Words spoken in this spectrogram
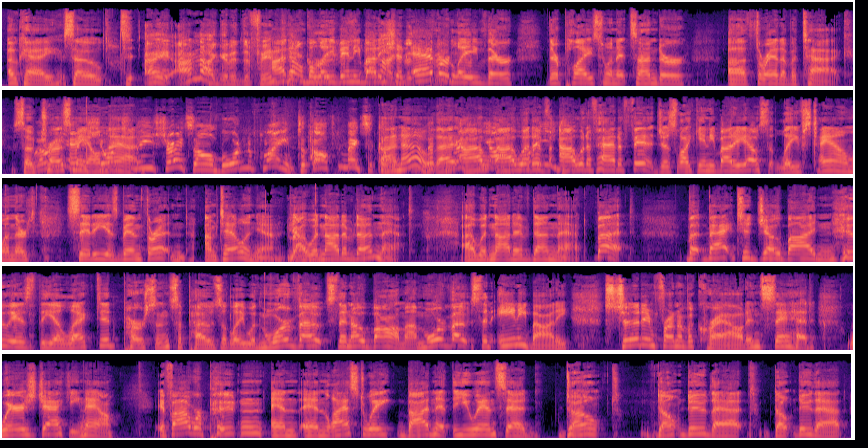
Okay, so t- Hey, I'm not going to defend. I don't believe anybody should ever leave their their place when it's under uh, threat of attack. So well, trust me on short that. sleeve shirts on boarding the plane, took off to Mexico. I know that I, I would have. I would have had a fit just like anybody else that leaves town when their city has been threatened. I'm telling you, I would not have done that. I would not have done that. But but back to Joe Biden, who is the elected person supposedly with more votes than Obama, more votes than anybody, stood in front of a crowd and said, "Where's Jackie now?" If I were Putin and and last week Biden at the UN said, "Don't don't do that. Don't do that."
